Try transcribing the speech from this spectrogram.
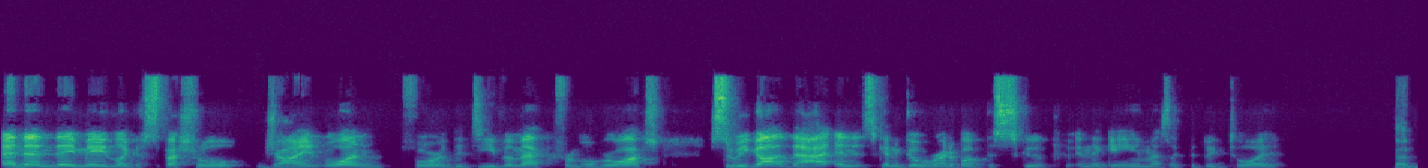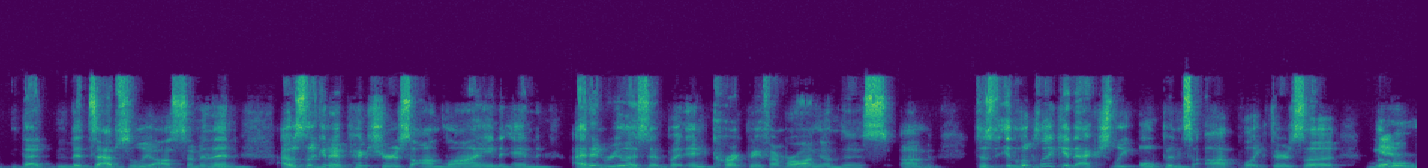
and then they made like a special giant one for the D.Va mech from Overwatch. So we got that, and it's gonna go right above the scoop in the game as like the big toy. That that that's absolutely awesome. And then I was looking at pictures online, and I didn't realize it. But and correct me if I'm wrong on this. Um, does it look like it actually opens up? Like there's a little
